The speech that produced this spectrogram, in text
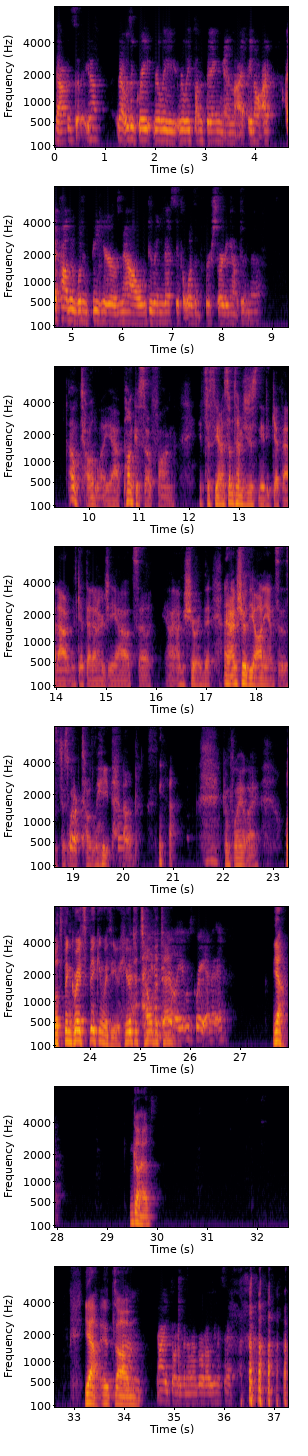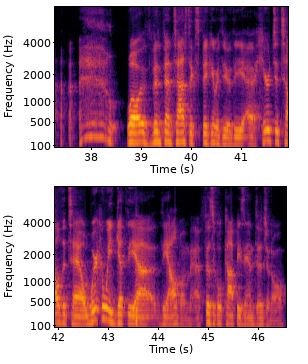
that was you know that was a great, really, really fun thing. And I, you know, I I probably wouldn't be here now doing this if it wasn't for starting out doing that. Oh, totally. Yeah, punk is so fun. It's just you know sometimes you just need to get that out and get that energy out. So I, am sure that and I'm sure the audiences just sure. like totally eat that sure. up. yeah, completely. Well, it's been great speaking with you. Here yeah, to tell and, the tale. Really, it was great, and, and yeah, Go ahead. Yeah, it's um, um I don't even remember what I was going to say. well, it's been fantastic speaking with you. The uh, here to tell the tale. Where can we get the uh, the album? Uh, physical copies and digital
